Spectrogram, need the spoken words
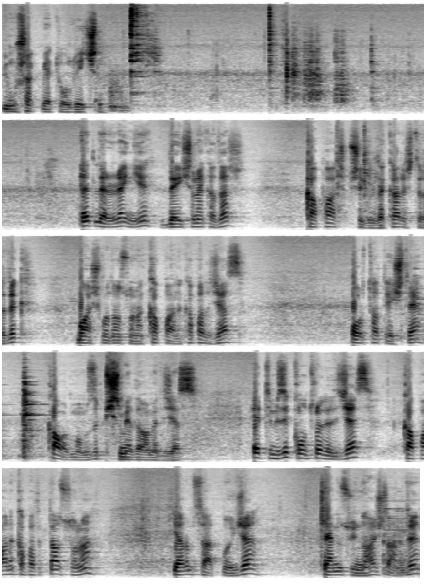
Yumuşak bir et olduğu için. Etlerin rengi değişene kadar kapağı açık bir şekilde karıştırdık. Bu aşamadan sonra kapağını kapatacağız. Orta ateşte kavurmamızı pişirmeye devam edeceğiz. Etimizi kontrol edeceğiz. Kapağını kapattıktan sonra yarım saat boyunca kendi suyunda haşlandı.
